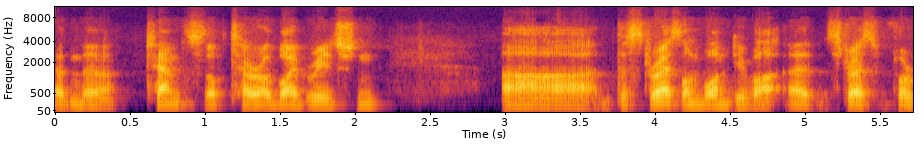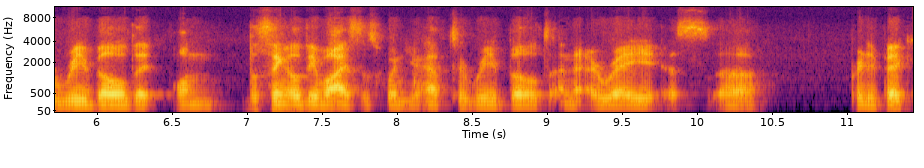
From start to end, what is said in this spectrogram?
in the tenths of terabyte region. Uh, the stress on one device, uh, stress for rebuild on the single devices when you have to rebuild an array is uh, pretty big.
